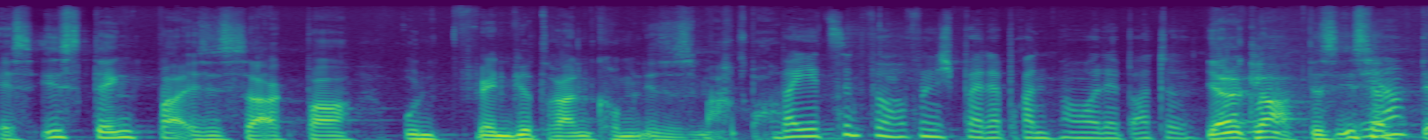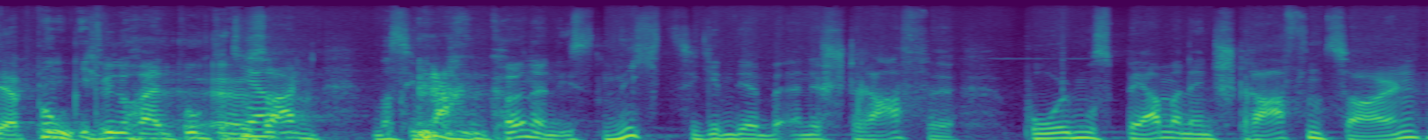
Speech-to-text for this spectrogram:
es ist denkbar, es ist sagbar und wenn wir drankommen, ist es machbar. Aber jetzt sind wir hoffentlich bei der Brandmauerdebatte. Ja, klar, das ist ja, ja der Punkt. Ich will noch einen Punkt dazu ja. sagen. Was Sie machen können, ist nicht, Sie geben dir eine Strafe. Polen muss permanent Strafen zahlen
